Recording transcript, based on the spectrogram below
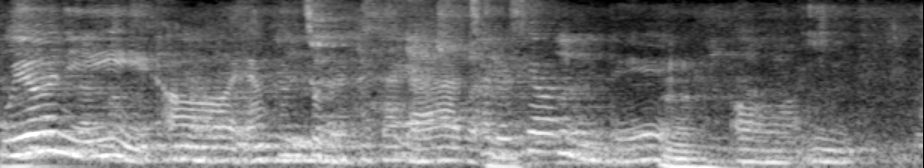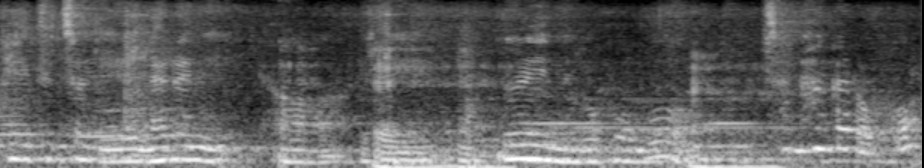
우연히 어, 양평 쪽을 가다가 차를 세웠는데 음. 어, 이배 두 척이 나란히 어, 예, 이렇게 예. 놓여 있는 거 보고 예. 참 한가롭고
